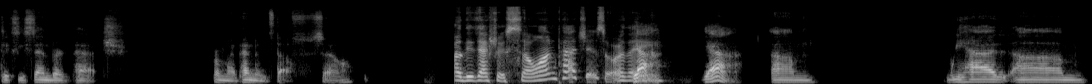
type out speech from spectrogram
Dixie Stenberg patch from my pendant stuff. So Are these actually sew on patches or are they? Yeah. yeah um we had um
